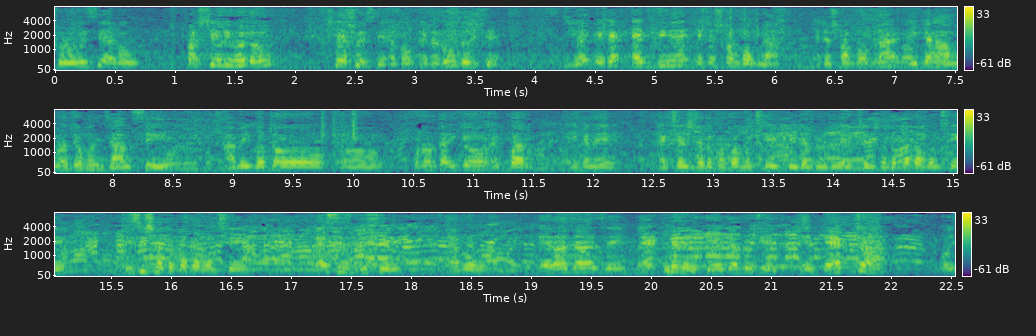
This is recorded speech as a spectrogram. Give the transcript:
শুরু হয়েছে এবং পার্সিয়ালি হলেও শেষ হয়েছে এবং এটা রোধ হয়েছে। এটা একদিনে এটা সম্ভব না। এটা সম্ভব না, এটা আমরা যখন জানছি, আমি গত পনেরো তারিখেও একবার এখানে এক্সচেঞ্জ সাথে কথা বলছি পিডাব্লিউডি এক্সচেঞ্জ সাথে কথা বলছি ডিসির সাথে কথা বলছি মেসেজ দিছি, এবং এরা যায় যে ব্যাগ ফেলে পিডাব্লিউডি এই ব্যাগটা ওই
